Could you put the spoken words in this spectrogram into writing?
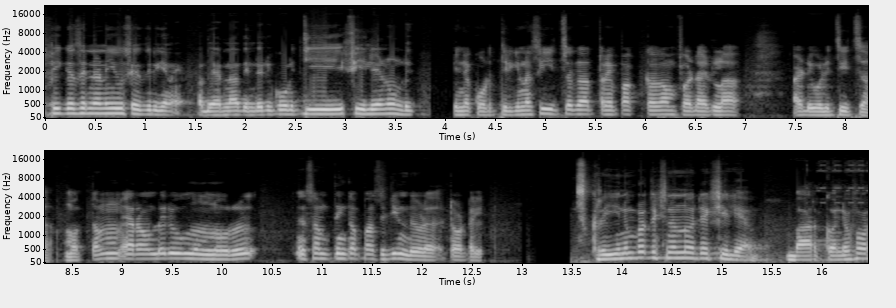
സ്പീക്കേഴ്സ് തന്നെയാണ് യൂസ് ചെയ്തിരിക്കുന്നത് അത് കാരണം അതിന്റെ ഒരു ക്വാളിറ്റി ഫീൽ ചെയ്യണമുണ്ട് പിന്നെ കൊടുത്തിരിക്കുന്ന സീറ്റ്സ് ഒക്കെ അത്രയും പക്ക കംഫർട്ട് ആയിട്ടുള്ള അടിപൊളി സീറ്റ്സാ മൊത്തം അറൗണ്ട് ഒരു മുന്നൂറ് സംതിങ് കപ്പാസിറ്റി ഉണ്ട് ഇവിടെ ടോട്ടൽ സ്ക്രീനും പ്രൊജക്ഷനും ഒന്നും ഒരു രക്ഷയില്ല. ബാർക്കോന്റെ ഫോർ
